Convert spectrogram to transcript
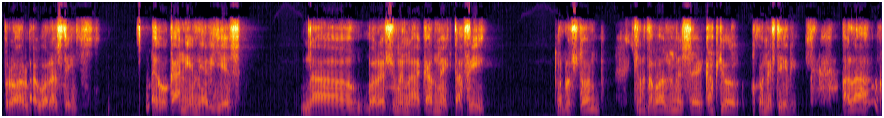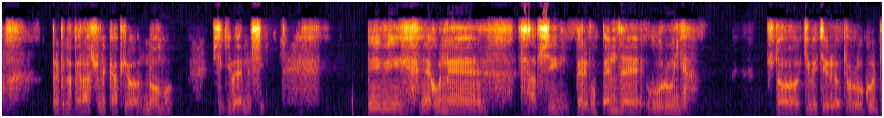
προαγοραστεί. Έχω κάνει ενέργειες να μπορέσουμε να κάνουμε εκταφή των οστών και να τα βάζουμε σε κάποιο χωνευτήρι. Αλλά πρέπει να περάσουν κάποιο νόμο στην κυβέρνηση. Ήδη έχουν θάψει περίπου πέντε γουρούνια στο κημητήριο του Ρούκουτ,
